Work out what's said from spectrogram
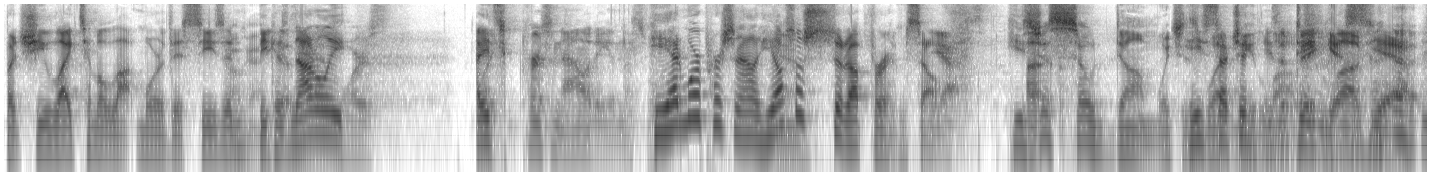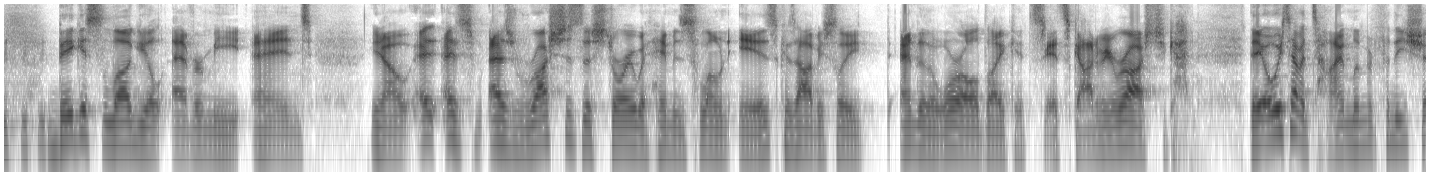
but she liked him a lot more this season Okay. because Because not only had more, like, it's personality in this one. he had more personality, he also stood up for himself. Yes. He's just so dumb, which is Uh, He's what such a we he's a love. big lug. lug, yeah, biggest lug you'll ever meet. And you know, as as rushed as the story with him and Sloane is, because obviously end of the world, like it's it's got to be rushed. You got, they always have a time limit for these sh-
